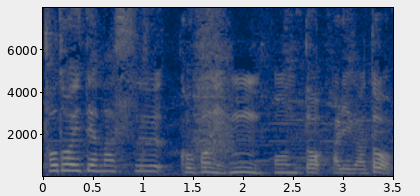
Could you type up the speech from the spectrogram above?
届いてます。ここに。うんほんと。ありがと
